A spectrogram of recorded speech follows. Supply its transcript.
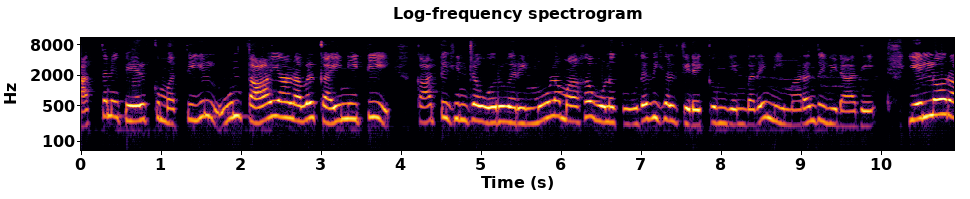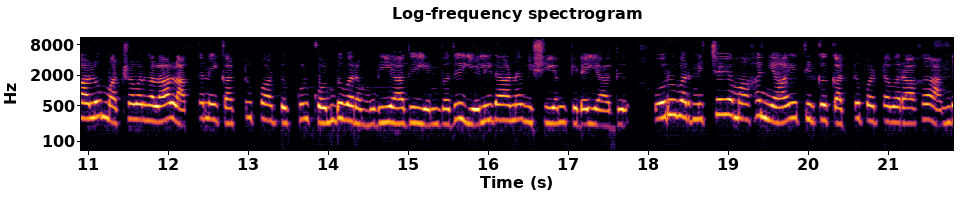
அத்தனை பேருக்கு மத்தியில் உன் தாயானவள் கை நீட்டி காட்டுகின்ற ஒருவரின் மூலமாக உனக்கு உதவிகள் கிடைக்கும் என்பதை நீ மறந்து விடாதே எல்லோராலும் மற்றவர்களால் அத்தனை கட்டுப்பாட்டுக்குள் கொண்டு வர முடியாது என்பது எளிதான விஷயம் கிடையாது. ஒருவர் நிச்சயமாக நியாயத்திற்கு கட்டுப்பட்டவராக அந்த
